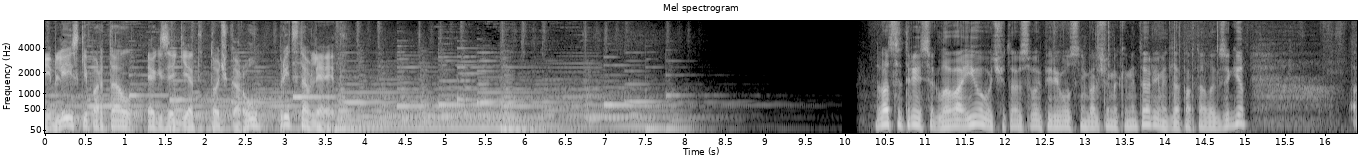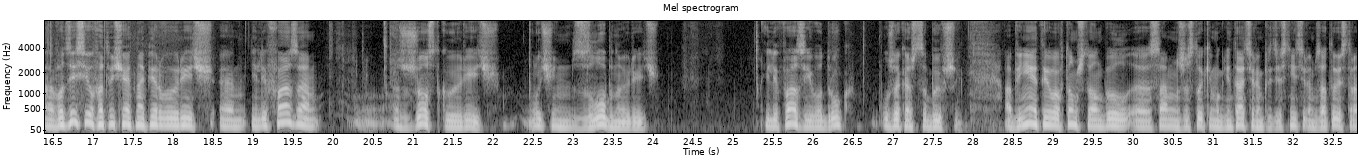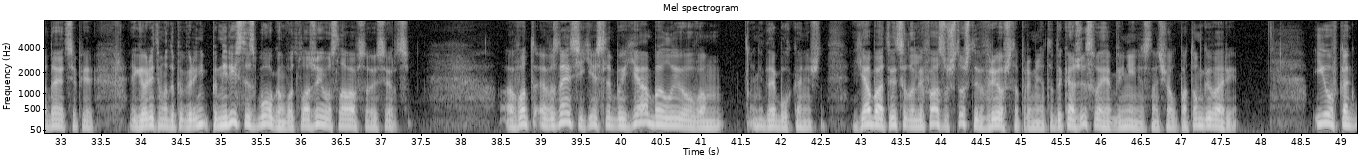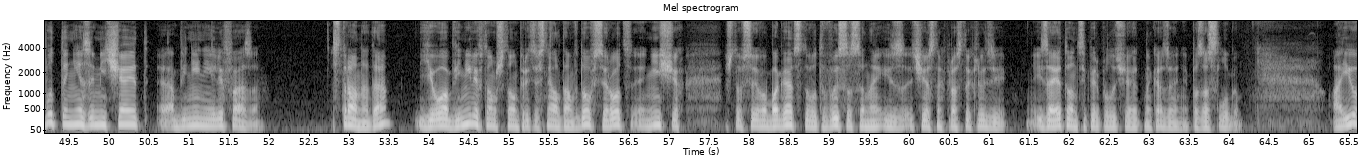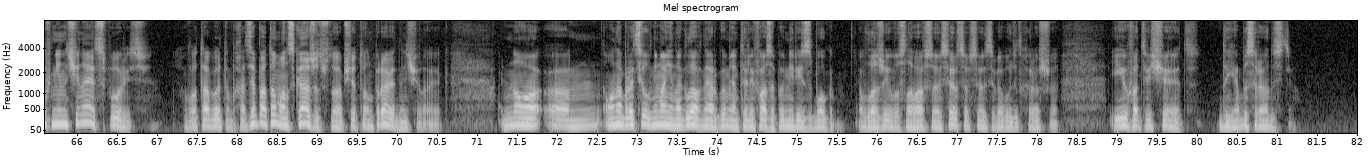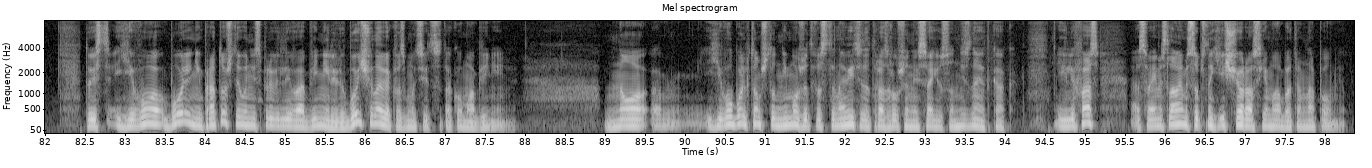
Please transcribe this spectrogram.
Библейский портал экзегет.ру представляет. Двадцать третья глава Иова, читаю свой перевод с небольшими комментариями для портала «Экзегет». А Вот здесь Иов отвечает на первую речь Элифаза, жесткую речь, очень злобную речь. Элифаз, его друг, уже, кажется, бывший, обвиняет его в том, что он был э, самым жестоким угнетателем, притеснителем, зато и страдает теперь. И говорит ему, да помирись ты с Богом, вот вложи его слова в свое сердце. Вот, э, вы знаете, если бы я был Иовом, не дай бог, конечно, я бы ответил Элифазу, что ж ты врешь-то про меня, ты докажи свои обвинения сначала, потом говори. Иов как будто не замечает обвинения Элифаза. Странно, да? Его обвинили в том, что он притеснял там вдов, сирот, нищих, что все его богатство вот высосано из честных простых людей. И за это он теперь получает наказание по заслугам. А Иов не начинает спорить вот об этом. Хотя потом он скажет, что вообще-то он праведный человек. Но эм, он обратил внимание на главный аргумент Элифаза «помирись с Богом, вложи его слова в свое сердце, все у тебя будет хорошо». Иов отвечает «да я бы с радостью». То есть его боль не про то, что его несправедливо обвинили. Любой человек возмутится такому обвинению. Но эм, его боль в том, что он не может восстановить этот разрушенный союз, он не знает как. И Элифаз э, своими словами, собственно, еще раз ему об этом напомнил.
